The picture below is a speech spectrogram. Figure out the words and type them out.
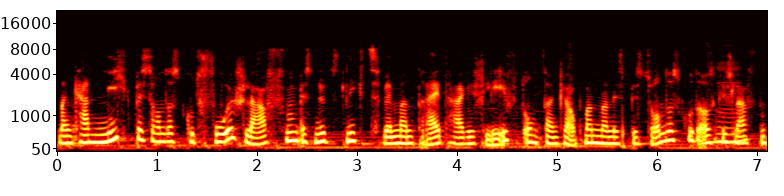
Man kann nicht besonders gut vorschlafen. Es nützt nichts, wenn man drei Tage schläft und dann glaubt man, man ist besonders gut ausgeschlafen.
